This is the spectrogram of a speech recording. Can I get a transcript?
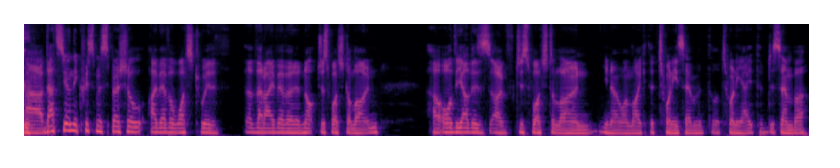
Uh, that's the only Christmas special I've ever watched with, that I've ever not just watched alone. Uh, all the others I've just watched alone, you know, on like the 27th or 28th of December.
